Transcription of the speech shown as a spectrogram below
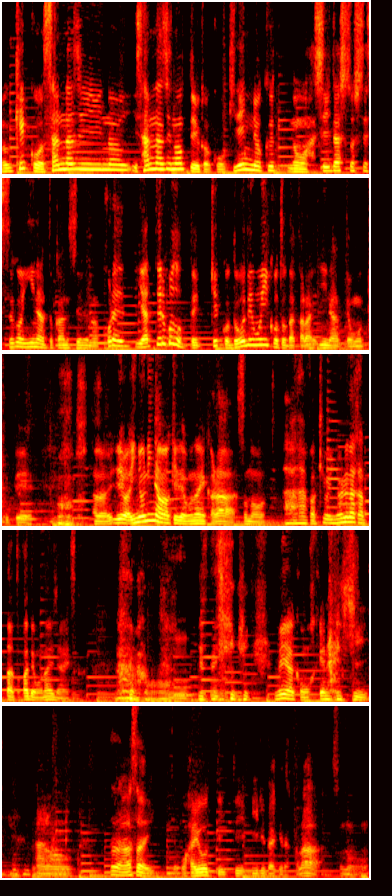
僕結構サンラジの、サンラジのっていうか、こう、記念力の走り出しとしてすごいいいなと感じてるのは、これ、やってることって結構どうでもいいことだからいいなって思ってて、あの要は祈りなわけでもないから、その、ああ、なんか今日祈れなかったとかでもないじゃないですか。うん別に 迷惑もかけないし、あの、ただ朝おはようって言っているだけだから、その、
